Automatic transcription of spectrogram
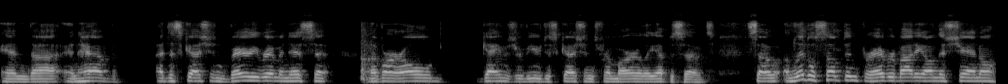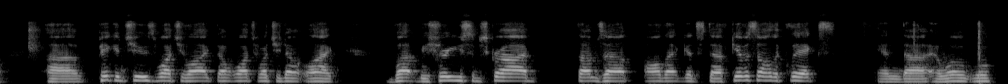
and uh, and have a discussion very reminiscent of our old games review discussions from our early episodes. So a little something for everybody on this channel. Uh, pick and choose what you like. Don't watch what you don't like. But be sure you subscribe, thumbs up, all that good stuff. Give us all the clicks, and uh, and we'll we'll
